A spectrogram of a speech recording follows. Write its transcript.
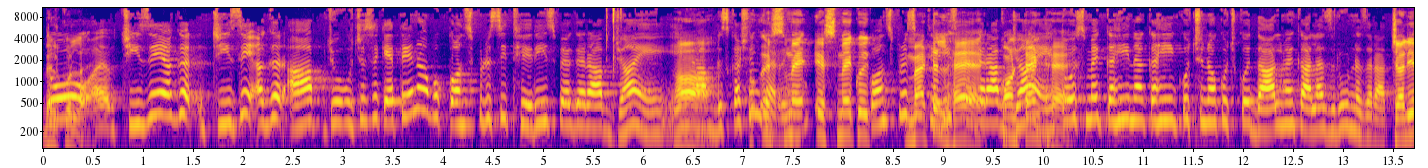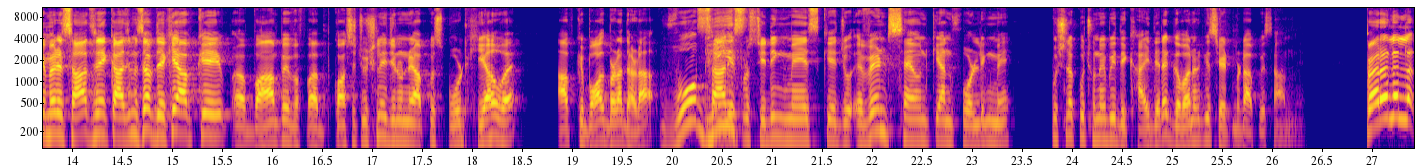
तो चीज़ें अगर चीज़ें अगर आप जो जैसे कहते हैं ना वो कॉन्स्परेसी थियरीज पे अगर आप जाएँ हाँ, आप डिस्कशन तो कर रहे हैं इसमें कोई मेटल है अगर आप जाएँ तो इसमें कहीं ना कहीं कुछ ना कुछ कोई दाल में काला ज़रूर नज़र आता है चलिए मेरे साथ हैं काजिम साहब देखिए आपके वहाँ पे कॉन्स्टिट्यूशनली जिन्होंने आपको सपोर्ट किया हुआ है आपके बहुत बड़ा धड़ा। वो भी प्रोसीडिंग में इसके जो इवेंट्स हैं उनके अनफोल्डिंग में कुछ ना कुछ उन्हें भी दिखाई दे रहा है गवर्नर की स्टेटमेंट आपके सामने। पैरेलल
